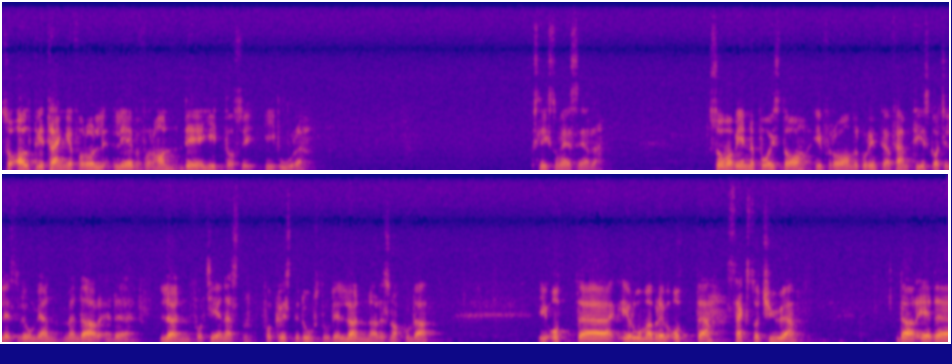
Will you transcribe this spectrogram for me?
Så alt vi trenger for å leve for Han, det er gitt oss i, i Ordet. Slik som jeg ser det. Så var vi inne på i stad fra 2. Korintia 5.10, skal ikke lese det om igjen, men der er det lønn for tjenesten. For Kristi domstol. Det er lønn er det snakk om der. I, 8, i Romerbrevet 8, 26, der er det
